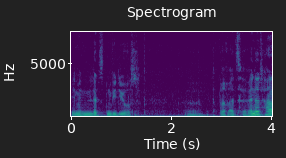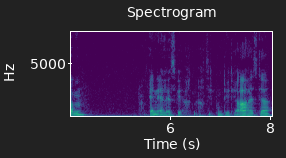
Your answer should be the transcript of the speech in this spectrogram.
den wir in den letzten Videos äh, bereits verwendet haben. nlsw88.dta heißt der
